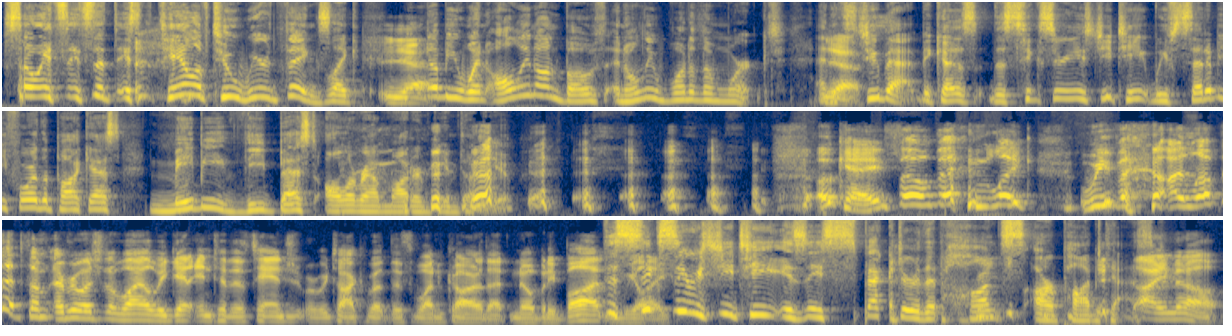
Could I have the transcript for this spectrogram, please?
So it's it's a it's a tale of two weird things. Like Yeah. BMW went all in on both, and only one of them worked, and Yes. it's too bad because the Six Series GT, we've said it before in the podcast, maybe the best all around modern BMW. Okay, so then like we've I love that some every once in a while we get into this tangent where we talk about this one car that nobody bought. the and Six like, Series GT is a specter that haunts our podcast. I know.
